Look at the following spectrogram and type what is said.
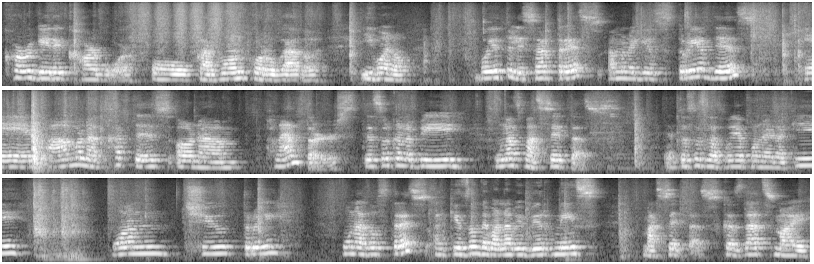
corrugated cardboard o carbón corrugado. Y bueno, voy a utilizar tres. I'm going to use three of this and I'm going to cut this on um, planters. These are going to be unas macetas. Entonces las voy a poner aquí. One, two, three. Una, dos, tres. Aquí es donde van a vivir mis macetas. Because that's my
